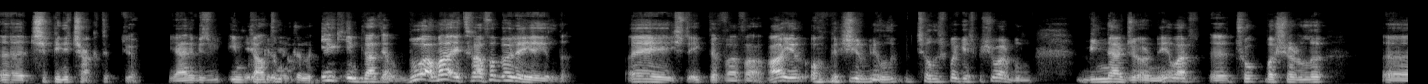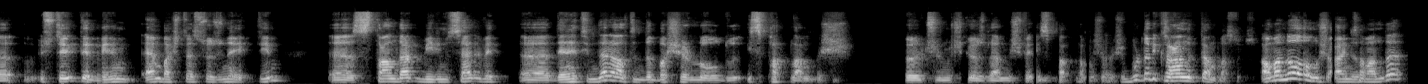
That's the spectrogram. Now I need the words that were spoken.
e, çipini çaktık diyor. Yani biz implantın ilk implant yaptık. Bu ama etrafa böyle yayıldı. E işte ilk defa falan. Hayır 15-20 yıllık bir çalışma geçmişi var bunun. Binlerce örneği var. E, çok başarılı. E, üstelik de benim en başta sözünü ettiğim e, standart bilimsel ve e, denetimler altında başarılı olduğu ispatlanmış, ölçülmüş, gözlenmiş ve ispatlanmış. Şimdi burada bir karanlıktan bahsediyoruz. Ama ne olmuş aynı zamanda?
